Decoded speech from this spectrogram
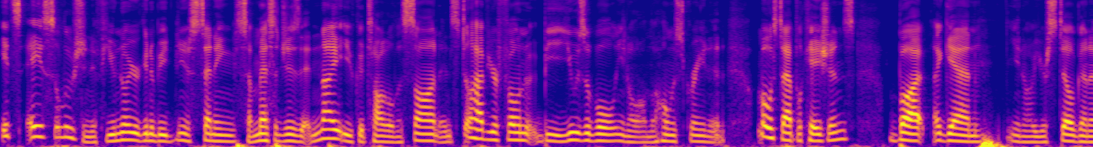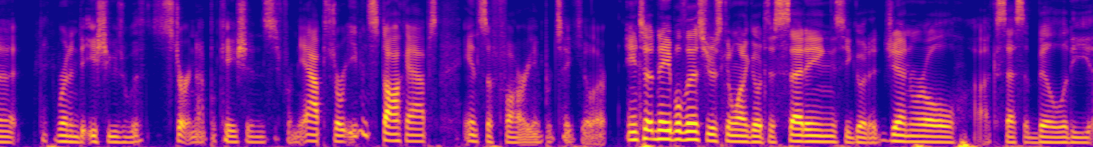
it's a solution. If you know you're going to be you know, sending some messages at night, you could toggle this on and still have your phone be usable, you know, on the home screen in most applications. But again, you know, you're still going to run into issues with certain applications from the App Store, even stock apps and Safari in particular. And to enable this, you're just going to want to go to settings, you go to general, accessibility,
